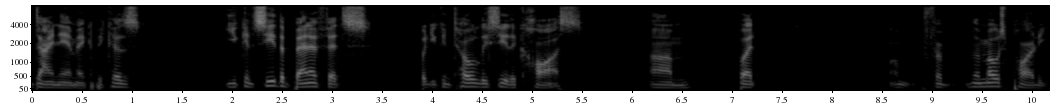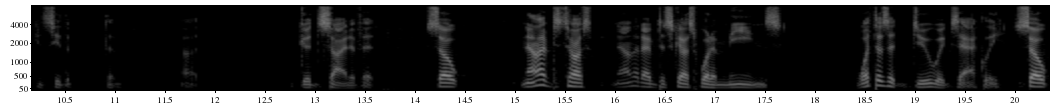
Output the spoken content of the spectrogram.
dynamic because you can see the benefits, but you can totally see the costs. Um, but um, for the most part, you can see the the uh, good side of it. So now that I've discussed now that I've discussed what it means, what does it do exactly? So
